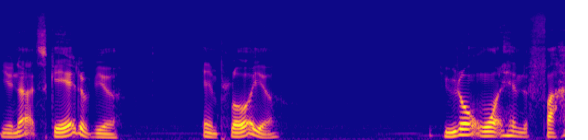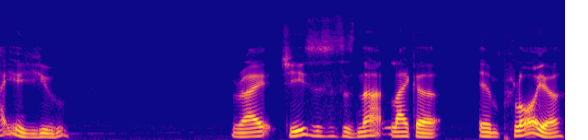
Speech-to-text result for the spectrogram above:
you're not scared of your employer. You don't want him to fire you. Right? Jesus is not like a employer.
